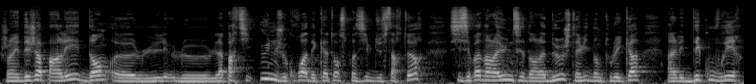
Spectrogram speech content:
j'en ai déjà parlé dans euh, la partie 1, je crois, des 14 principes du starter. Si c'est pas dans la 1, c'est dans la 2, je t'invite dans tous les cas à aller découvrir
